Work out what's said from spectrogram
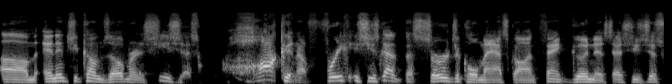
Um, and then she comes over and she's just hawking a freak. She's got the surgical mask on, thank goodness, as she's just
